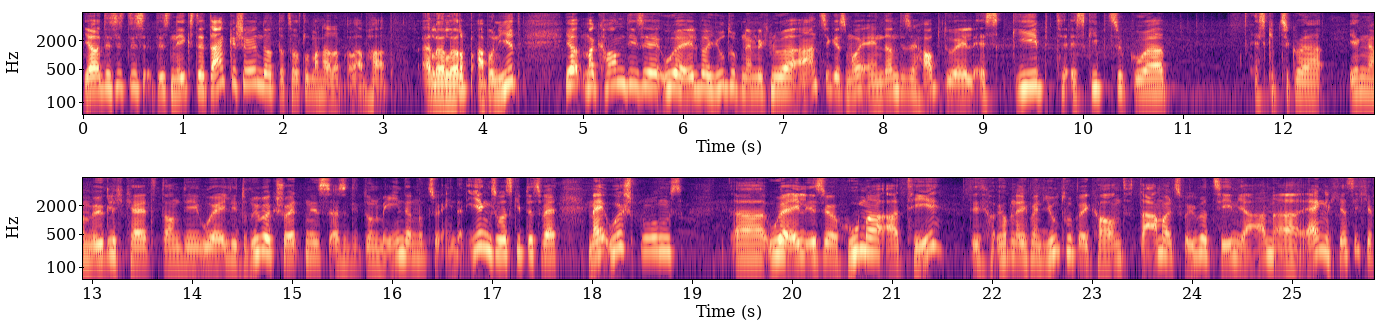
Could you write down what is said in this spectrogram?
Ja, das ist das, das nächste. Dankeschön, der Zottelmann hat, hat abonniert. Ja, man kann diese URL bei YouTube nämlich nur ein einziges Mal ändern, diese Haupt-URL. Es gibt, es gibt sogar, es gibt sogar irgendeine Möglichkeit, dann die URL, die drüber geschalten ist, also die Domain dann nur zu ändern. Irgend sowas gibt es, weil mein Ursprungs-URL äh, ist ja Huma.at. Ich habe nämlich meinen YouTube-Account damals vor über zehn Jahren, äh, eigentlich ja sicher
